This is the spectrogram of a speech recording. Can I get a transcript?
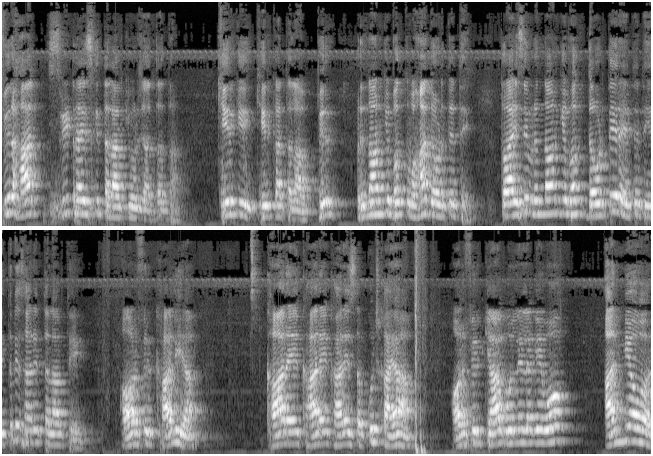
फिर हाथ स्वीट राइस के तालाब की ओर जाता था। खीर की, खीर का तालाब। फिर वृंदावन के भक्त वहाँ दौड़ते थे। तो ऐसे वृंदावन के भक्त दौड़ते रहते थे, इतने सारे तालाब थे। और फिर खा लिया। खा रहे खा रहे खा रहे, सब कुछ खाया। और फिर क्या बोलने लगे वो? अन्य और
